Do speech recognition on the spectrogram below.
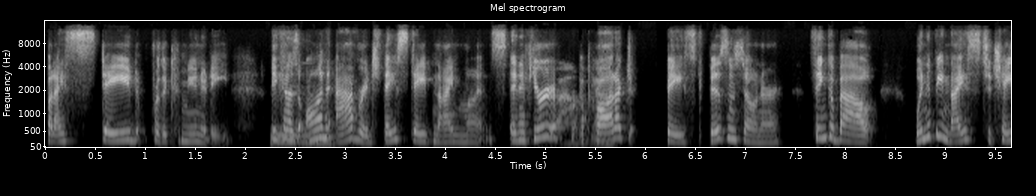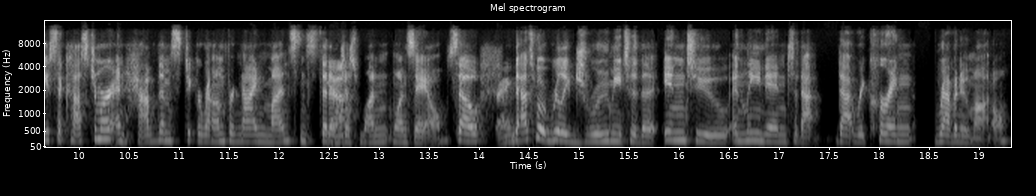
but I stayed for the community because mm. on average, they stayed nine months. And if you're wow. a product based business owner, think about wouldn't it be nice to chase a customer and have them stick around for nine months instead yeah. of just one one sale so right. that's what really drew me to the into and leaned into that that recurring revenue model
